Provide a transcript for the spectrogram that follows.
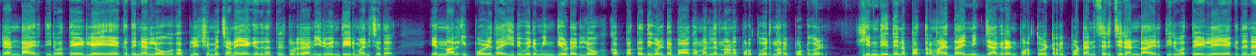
രണ്ടായിരത്തി ഇരുപത്തിയേഴിലെ ഏകദിന ലോകകപ്പ് ലക്ഷ്യം വെച്ചാണ് ഏകദിനത്തിൽ തുടരാൻ ഇരുവരും തീരുമാനിച്ചത്. എന്നാൽ ഇപ്പോഴിതാ ഇരുവരും ഇന്ത്യയുടെ ലോകകപ്പ് പദ്ധതികളുടെ ഭാഗമല്ലെന്നാണ് പുറത്തുവരുന്ന റിപ്പോർട്ടുകൾ. ഹിന്ദി ദിനപത്രമായ ദൈനിക് ജാഗരൺ പുറത്തുവിട്ട റിപ്പോർട്ട് അനുസരിച്ച് രണ്ടായിരത്തി ഇരുപത്തിയേഴിലെ ഏകദിന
